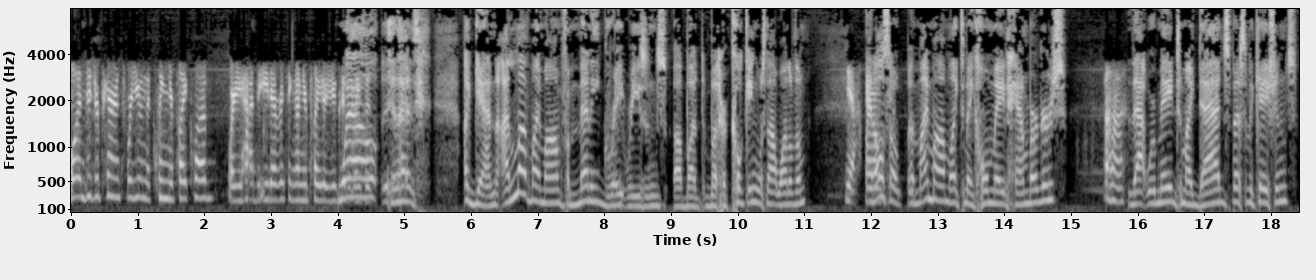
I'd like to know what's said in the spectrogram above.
Well, and did your parents, were you in the clean your plate club where you had to eat everything on your plate or you couldn't Well, leave it? that- again, I love my mom for many great reasons, uh, but but her cooking was not one of them. Yeah. And also, uh, my mom liked to make homemade hamburgers Uh-huh. that were made to my dad's specifications.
